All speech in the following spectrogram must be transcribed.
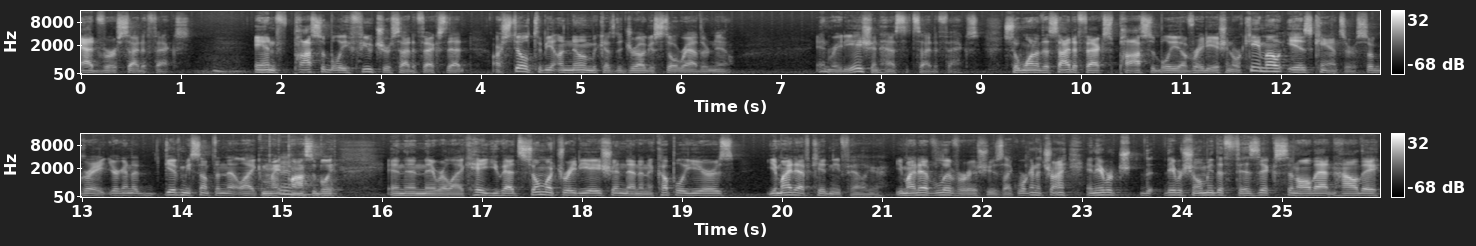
adverse side effects mm-hmm. and possibly future side effects that are still to be unknown because the drug is still rather new. And radiation has its side effects. So, one of the side effects, possibly, of radiation or chemo is cancer. So, great, you're going to give me something that, like, might mm-hmm. possibly. And then they were like, hey, you had so much radiation that in a couple of years, you might have kidney failure. You might have liver issues. Like we're going to try, and they were they were showing me the physics and all that, and how they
